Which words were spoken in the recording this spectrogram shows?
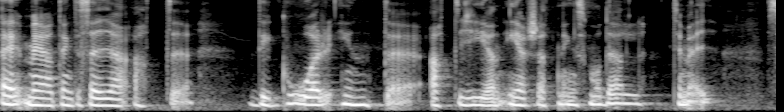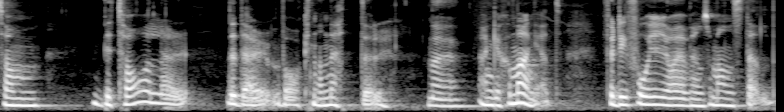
nej, men jag tänkte säga att eh, det går inte att ge en ersättningsmodell till mig som betalar det där vakna nätter-engagemanget. För det får ju jag även som anställd.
